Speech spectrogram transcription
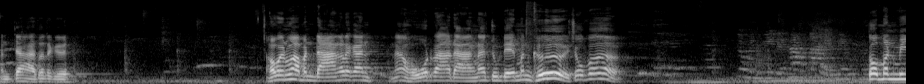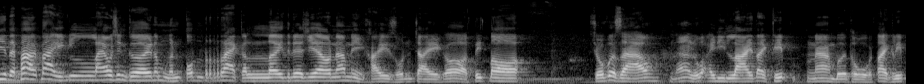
มันจ้าซะเหลือเกินเอาเป็นว่ามันด่างก็แล้วกันนะโหราด่างนะจุดเด่นมันคือโชเฟอร์ก็มันมีแต่ภาคใต้อีกแล้วเช่นเคยนะเหมือนต้นแรกกันเลยทีเดียวเชียวนะนี่ใครสนใจก็ติดต่อ โชเฟอร์สาวนะหรือว่าไอดีไลน์ใต้คลิปนะเบอร์โทรใต้คลิป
